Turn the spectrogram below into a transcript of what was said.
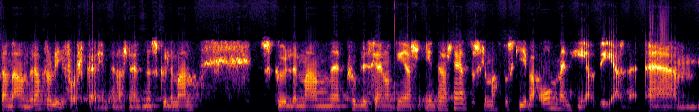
bland andra trolleriforskare internationellt. Men skulle man skulle man eh, publicera någonting internationellt så skulle man få skriva om en hel del. Ehm,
